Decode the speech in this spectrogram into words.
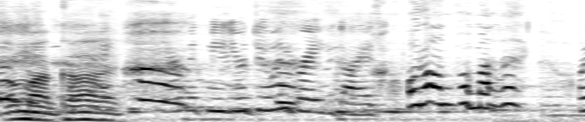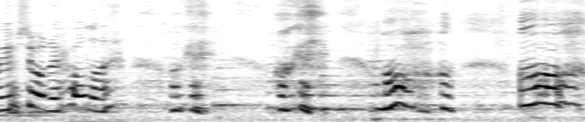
Oh my god. Bear with me. You're doing great, you guys. Hold on, put my leg on your shoulder. Hold on. Okay. Okay. Oh. Oh.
